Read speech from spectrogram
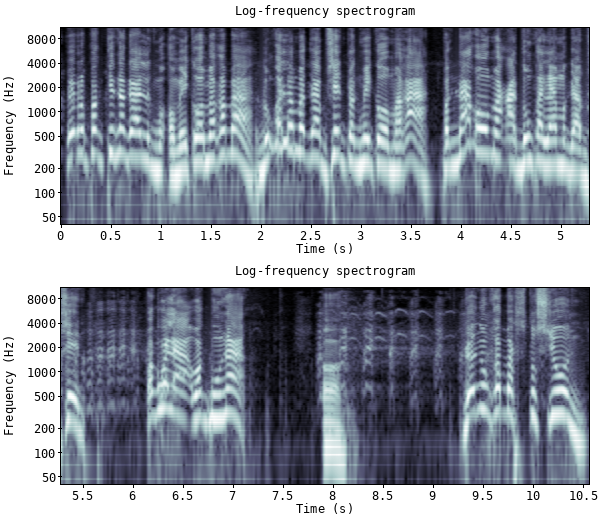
Pero pag tinagalog mo, oh, may koma ka ba? Doon ka lang mag-absent pag may koma ka. Pag nakoma ka, doon ka lang mag-absent. Pag wala, wag muna. Oh. Ganun kabastos yun.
